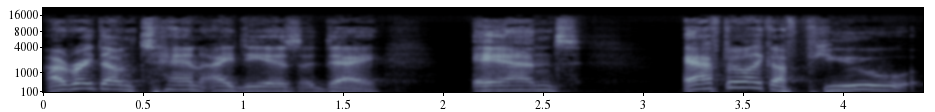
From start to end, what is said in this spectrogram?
I would write down ten ideas a day, and after like a few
